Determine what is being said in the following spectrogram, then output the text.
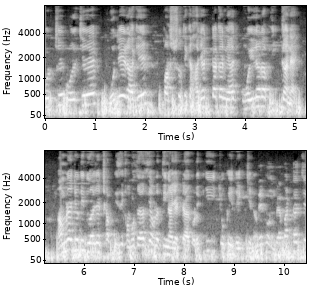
করছে বলছে ভোটের আগে পাঁচশো থেকে হাজার টাকা নেওয়া মহিলারা ভিক্ষা নেয়। আমরা যদি দু হাজার ছাব্বিশে ক্ষমতায় আসি আমরা তিন হাজার টাকা করে। কি চোখে দেখছেন না? দেখুন ব্যাপারটা হচ্ছে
